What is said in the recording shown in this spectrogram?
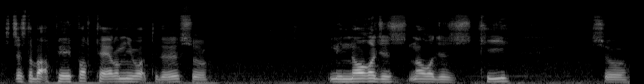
it's just a bit of paper telling you what to do. So, I mean, knowledge is knowledge is key. So,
